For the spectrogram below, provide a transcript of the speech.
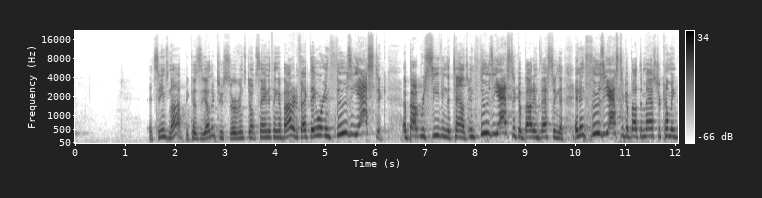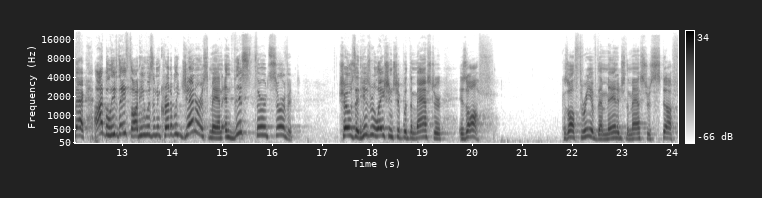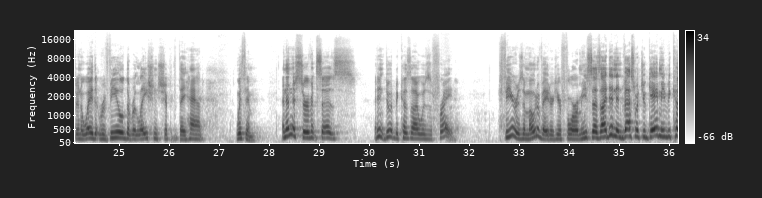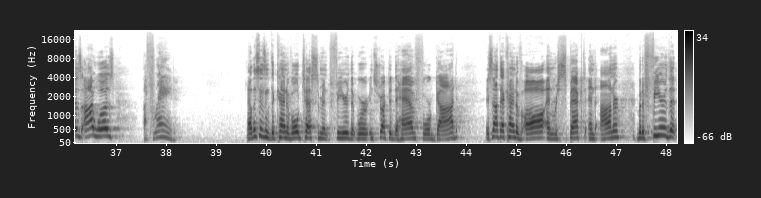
It seems not, because the other two servants don't say anything about it. In fact, they were enthusiastic about receiving the talents, enthusiastic about investing them, and enthusiastic about the master coming back. I believe they thought he was an incredibly generous man. And this third servant shows that his relationship with the master is off. Because all three of them managed the master's stuff in a way that revealed the relationship that they had with him. And then the servant says, I didn't do it because I was afraid. Fear is a motivator here for him. He says, I didn't invest what you gave me because I was afraid. Now, this isn't the kind of Old Testament fear that we're instructed to have for God. It's not that kind of awe and respect and honor, but a fear that,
